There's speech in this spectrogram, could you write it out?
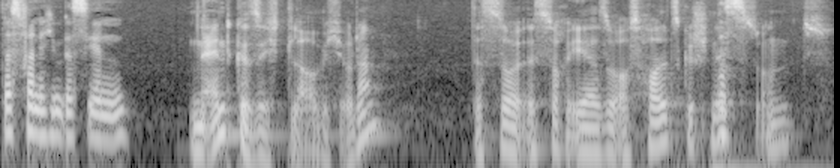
Das fand ich ein bisschen. Ein Endgesicht, glaube ich, oder? Das ist doch eher so aus Holz geschnitzt und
